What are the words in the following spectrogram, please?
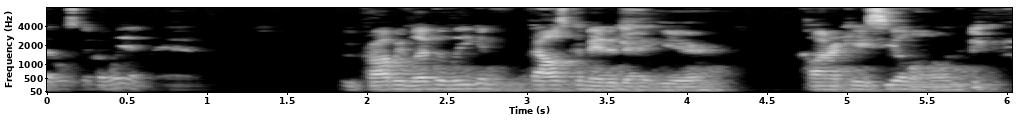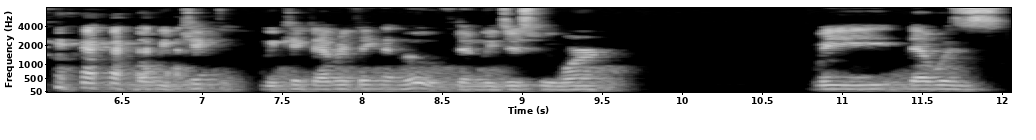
that was going to win. And we probably led the league in fouls committed that year, Conor Casey alone. but we kicked we kicked everything that moved, and we just we weren't we there was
